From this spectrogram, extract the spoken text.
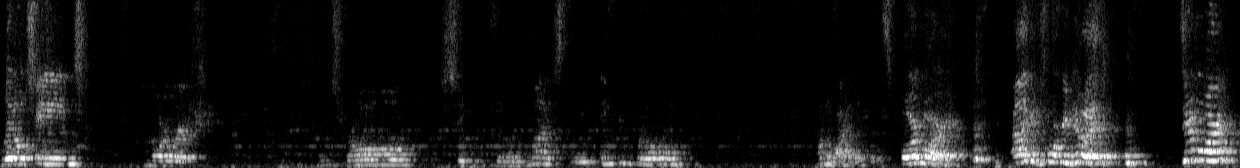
Little change, more work. Control, shake so much, stay in control. I don't know why I like this. Four more. I like it before we do it. Two more.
